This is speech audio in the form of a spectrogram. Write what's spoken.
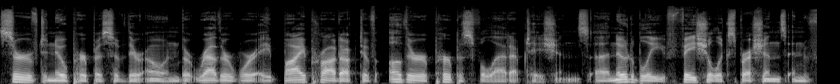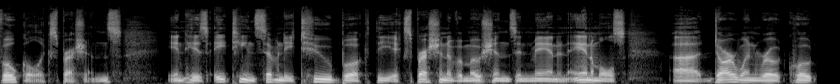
served no purpose of their own, but rather were a byproduct of other purposeful adaptations, uh, notably facial expressions and vocal expressions. In his 1872 book, The Expression of Emotions in Man and Animals, uh, Darwin wrote, quote,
